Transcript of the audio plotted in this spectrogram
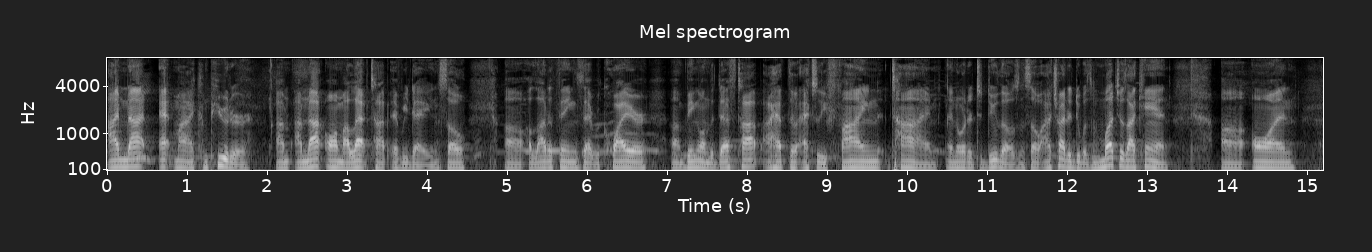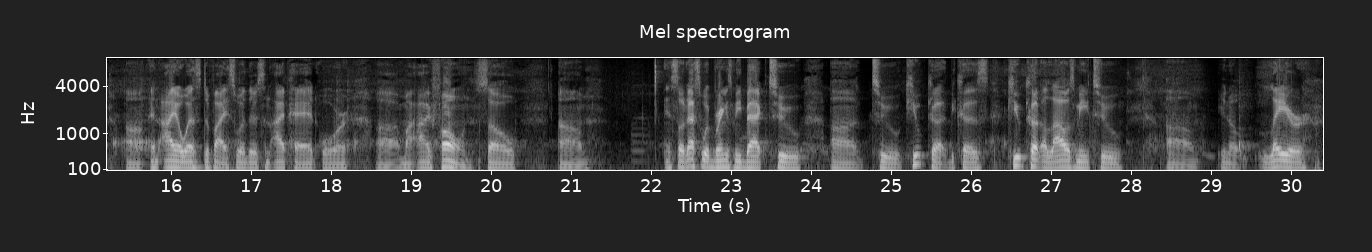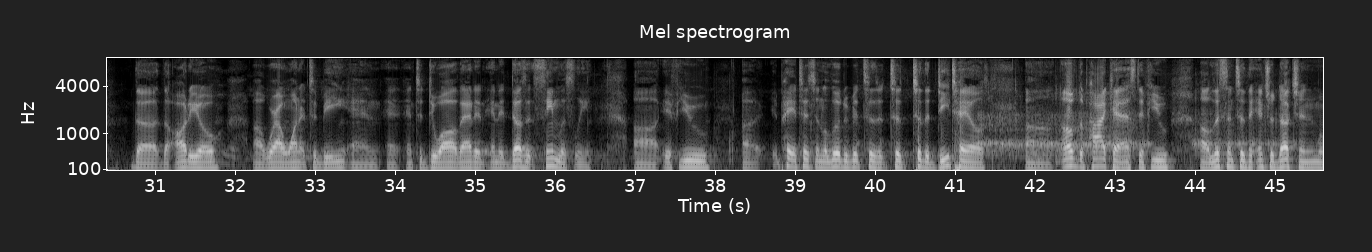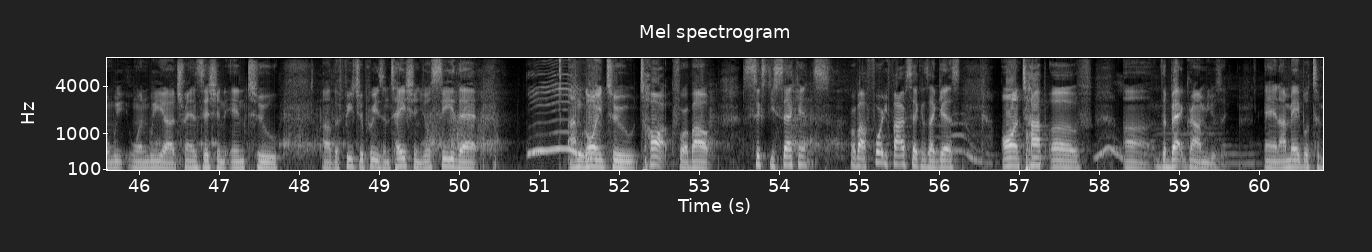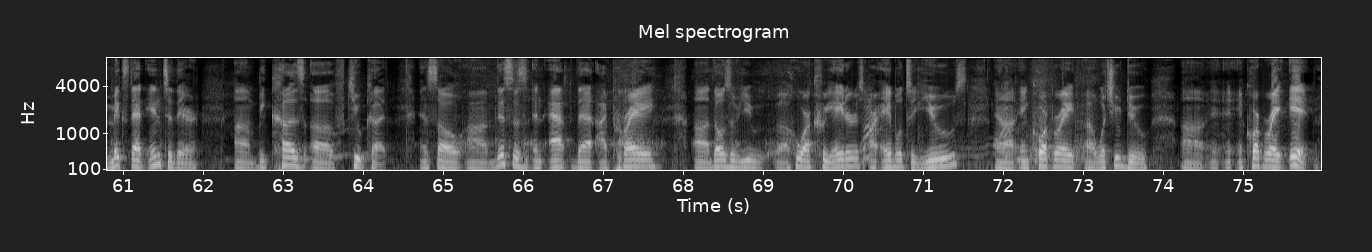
I'm not at my computer I'm, I'm not on my laptop every day. And so, uh, a lot of things that require um, being on the desktop, I have to actually find time in order to do those. And so, I try to do as much as I can uh, on uh, an iOS device, whether it's an iPad or uh, my iPhone. So, um, and so that's what brings me back to uh, to CuteCut because CuteCut allows me to, um, you know, layer the the audio uh, where I want it to be and, and, and to do all that and, and it does it seamlessly. Uh, if you uh, pay attention a little bit to the, to, to the details uh, of the podcast, if you uh, listen to the introduction when we when we uh, transition into the feature presentation, you'll see that I'm going to talk for about 60 seconds or about 45 seconds, I guess, on top of the background music and I'm able to mix that into there um, because of CuteCut. And so uh, this is an app that I pray uh, those of you uh, who are creators are able to use and uh, incorporate uh, what you do, uh, incorporate it.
